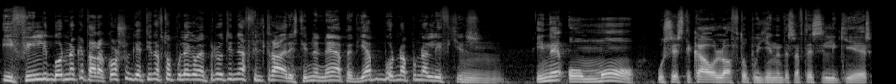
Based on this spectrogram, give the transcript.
Οι φίλοι μπορεί να καταρακώσουν γιατί είναι αυτό που λέγαμε πριν ότι είναι αφιλτράριστοι. Είναι νέα παιδιά που μπορούν να πούν αλήθειες. Είναι ομό ουσιαστικά όλο αυτό που γίνεται σε αυτές τις ηλικίες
